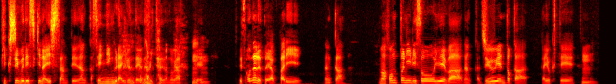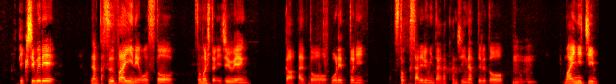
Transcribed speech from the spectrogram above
ピクシブで好きな医師さんってなんか1000人ぐらいいるんだよな、みたいなのがあって。うんうんで、そうなるとやっぱり、なんか、まあ本当に理想を言えば、なんか10円とかが良くて、うんピクシブで、なんかスーパーいいねを押すと、その人に10円が、えっと、ウォレットにストックされるみたいな感じになってると、うんうん。毎日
